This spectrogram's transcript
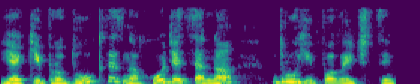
Які продукти знаходяться на другій поличці?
